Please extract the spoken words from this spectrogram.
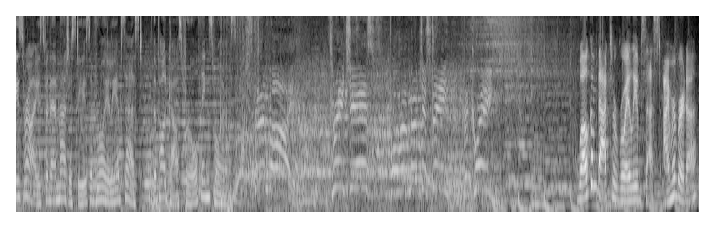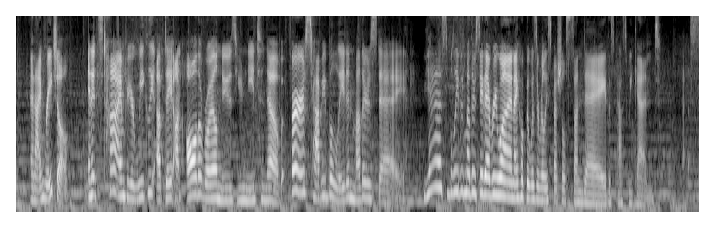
Please rise for their majesties of Royally Obsessed, the podcast for all things royals. Stand by! Three cheers for Her Majesty the Queen! Welcome back to Royally Obsessed. I'm Roberta. And I'm Rachel. And it's time for your weekly update on all the royal news you need to know. But first, happy belated Mother's Day. Yes, belated Mother's Day to everyone. I hope it was a really special Sunday this past weekend.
